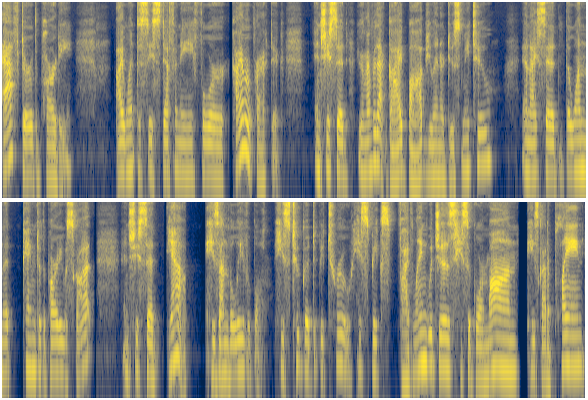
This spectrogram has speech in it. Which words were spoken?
After the party, I went to see Stephanie for chiropractic. And she said, you remember that guy, Bob, you introduced me to? And I said, the one that came to the party with Scott? And she said, yeah, he's unbelievable. He's too good to be true. He speaks five languages. He's a gourmand. He's got a plane.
